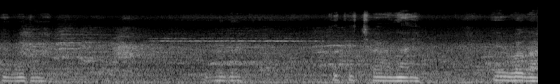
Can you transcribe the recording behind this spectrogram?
हे बघा. बघा किती छान आहे. हे बघा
